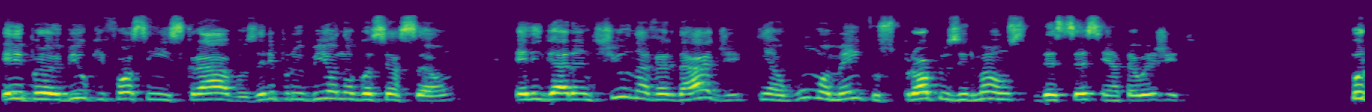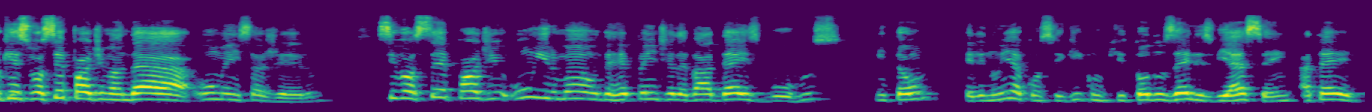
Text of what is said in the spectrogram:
Ele proibiu que fossem escravos, ele proibiu a negociação. Ele garantiu, na verdade, que em algum momento os próprios irmãos descessem até o Egito. Porque se você pode mandar um mensageiro, se você pode, um irmão, de repente, levar dez burros, então ele não ia conseguir com que todos eles viessem até ele.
